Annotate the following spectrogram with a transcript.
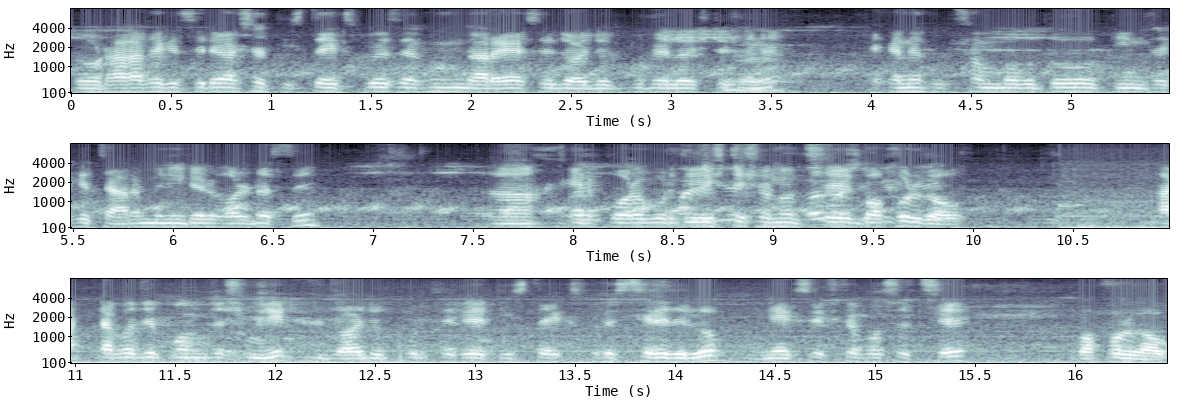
তো ঢাকা থেকে ছেড়ে আসা তিস্তা এক্সপ্রেস এখন দাঁড়ায় আছে জয়দেবপুর রেলওয়ে স্টেশনে। এখানে খুব সম্ভবত তিন থেকে চার মিনিটের হল্ট আছে। এর পরবর্তী স্টেশন হচ্ছে গফরগাঁও। আটটা বাজে পঞ্চাশ মিনিট। জয়দেবপুর থেকে তিস্তা এক্সপ্রেস ছেড়ে দিল। নেক্সট স্টপ হচ্ছে গফরগাঁও।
